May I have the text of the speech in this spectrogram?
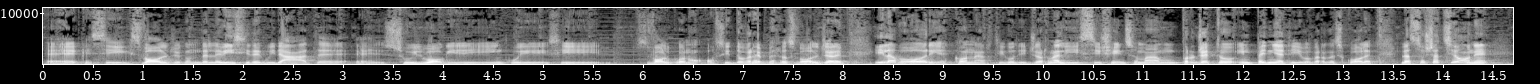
eh, che si svolge con delle visite guidate eh, sui luoghi in cui si svolgono o si dovrebbero svolgere i lavori e con articoli giornalistici, insomma un progetto impegnativo per le scuole. L'associazione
